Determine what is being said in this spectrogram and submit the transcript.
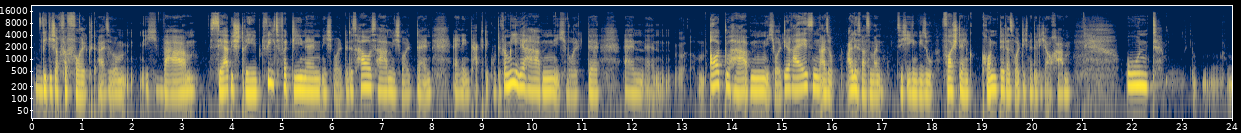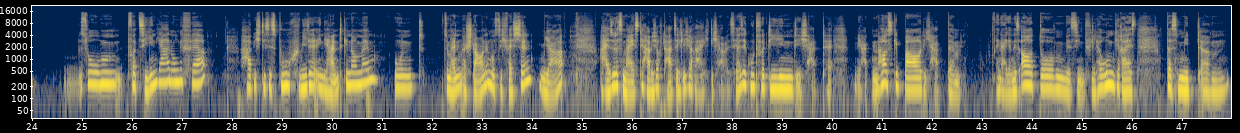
wirklich auch verfolgt. Also ich war sehr bestrebt, viel zu verdienen. Ich wollte das Haus haben, ich wollte ein, eine intakte, gute Familie haben, ich wollte ein, ein Auto haben, ich wollte reisen. Also alles, was man sich irgendwie so vorstellen konnte, das wollte ich natürlich auch haben. Und so vor zehn Jahren ungefähr habe ich dieses Buch wieder in die Hand genommen und zu meinem Erstaunen musste ich feststellen, ja, also das meiste habe ich auch tatsächlich erreicht. Ich habe sehr, sehr gut verdient. Ich hatte, wir hatten ein Haus gebaut. Ich hatte ein eigenes Auto. Wir sind viel herumgereist. Das mit ähm,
